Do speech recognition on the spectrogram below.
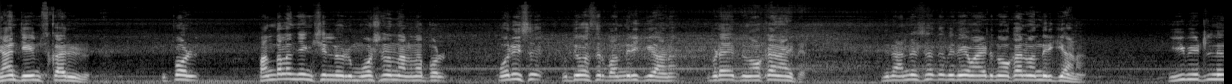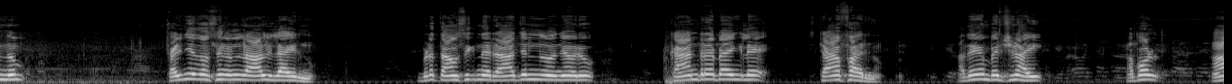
ഞാൻ ജെയിംസ് കാരൂർ ഇപ്പോൾ പന്തളം ജംഗ്ഷനിൽ ഒരു മോഷണം നടന്നപ്പോൾ പോലീസ് ഉദ്യോഗസ്ഥർ വന്നിരിക്കുകയാണ്. ഇവിടെ ഇത് നോക്കാനായിട്ട്. ഇതിന് അന്വേഷണത്തിന് വിധേയമായിട്ട് നോക്കാൻ വന്നിരിക്കുകയാണ്. ഈ വീട്ടിൽ നിന്നും കഴിഞ്ഞ ദിവസങ്ങളിൽ ആളില്ലായിരുന്നു. ഇവിടെ താമസിക്കുന്ന രാജൻ എന്ന് പറഞ്ഞ ഒരു കാൻഡ്ര ബാങ്കിലെ സ്റ്റാഫായിരുന്നു. അദ്ദേഹം പെൻഷനായി അപ്പോൾ ആ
